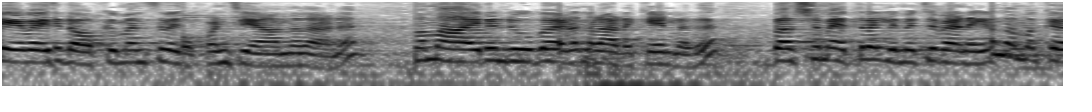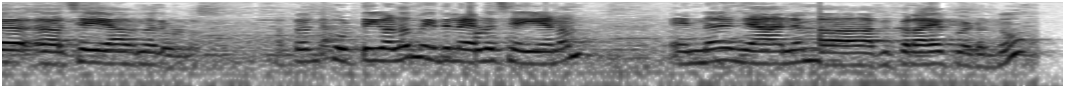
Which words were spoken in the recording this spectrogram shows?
കെ വൈ ഡോക്യുമെന്റ്സ് ഓപ്പൺ ചെയ്യാവുന്നതാണ്. അപ്പം ആയിരം രൂപയാണ് നമ്മൾ അടയ്ക്കേണ്ടത് വർഷം എത്ര ലിമിറ്റ് വേണമെങ്കിലും നമുക്ക് ആ, ചെയ്യാവുന്നതേ ഉള്ളൂ. അപ്പം കുട്ടികളും ഇതിൽ ചെയ്യണം എന്ന് ഞാനും അഭിപ്രായപ്പെടുന്നു.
